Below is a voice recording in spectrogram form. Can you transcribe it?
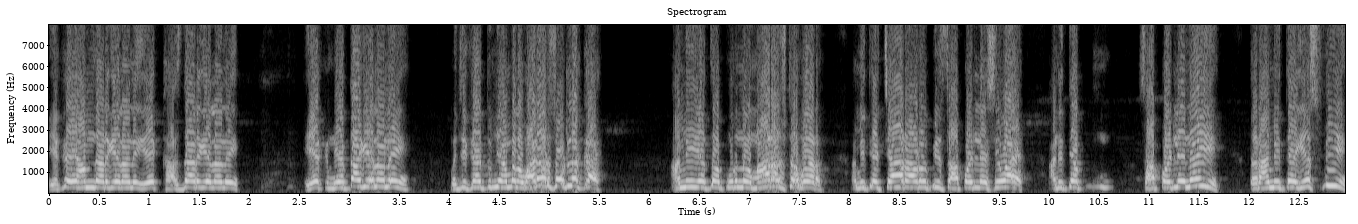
एकही आमदार गेला नाही. एक खासदार गेला नाही. एक नेता गेला नाही. म्हणजे काय तुम्ही आम्हाला वाऱ्यावर सोडलं काय? आम्ही याचा पूर्ण महाराष्ट्रभर आम्ही ते चार आरोपी सापडल्याशिवाय आणि त्या सापडले नाही तर आम्ही त्या एस पी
